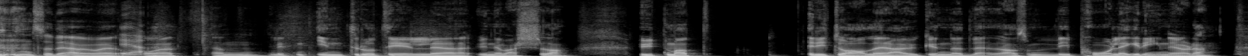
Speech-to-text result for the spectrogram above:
Så det er jo Ja. et, en liten intro til eh, universet, da. Uten at ritualer er jo ikke nødvendig altså Vi pålegger ingen å gjøre det,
